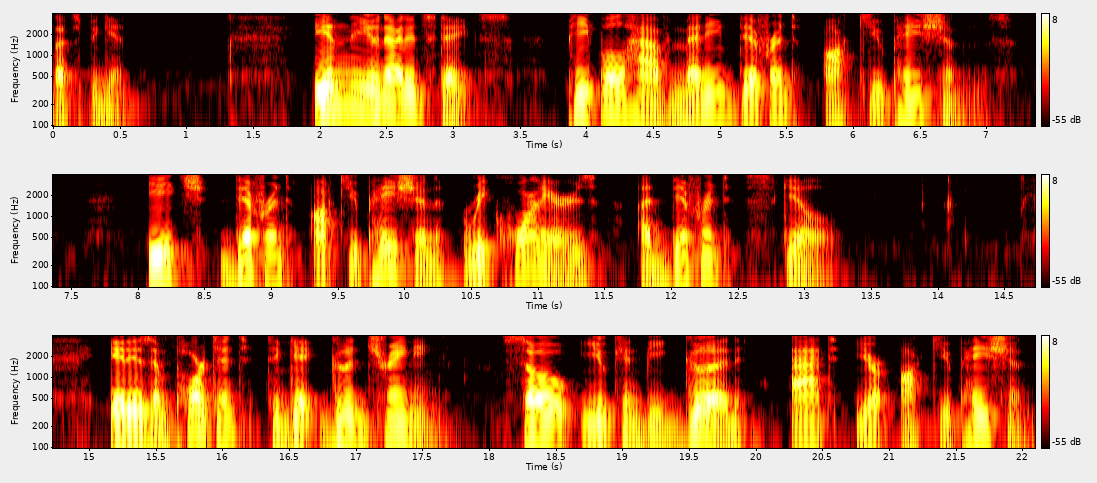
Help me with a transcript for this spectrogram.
Let's begin. In the United States, people have many different occupations. Each different occupation requires a different skill. It is important to get good training so you can be good at your occupation.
